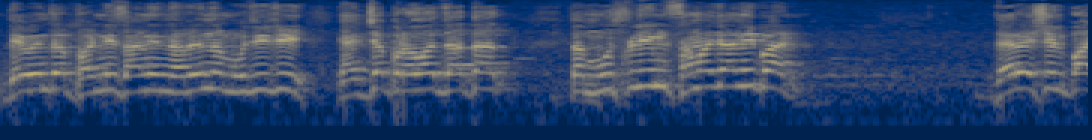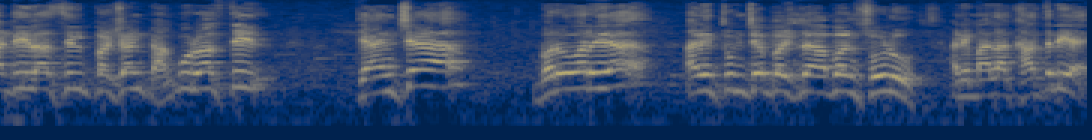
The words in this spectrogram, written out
देवेंद्र फडणवीस आणि नरेंद्र मोदीजी यांचे प्रवास जातात. तर मुस्लिम समाजाने पण धैर्यशील पाटील असतील प्रशांत ठाकूर असतील त्यांच्या बरोबर या आणि तुमचे प्रश्न आपण सोडू. आणि मला खात्री आहे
